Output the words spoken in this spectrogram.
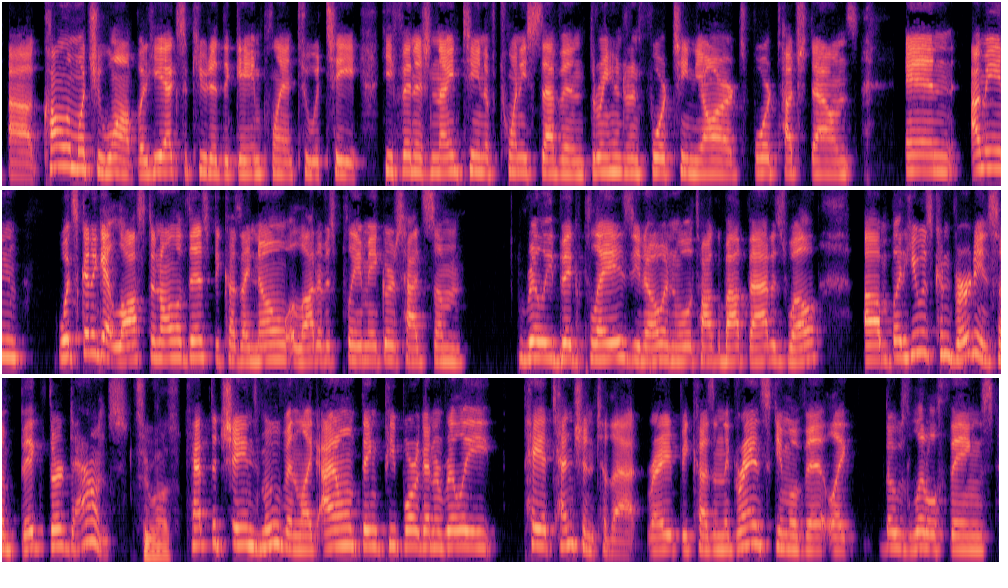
uh, call him what you want, but he executed the game plan to a T. He finished 19 of 27, 314 yards, four touchdowns. And I mean, what's going to get lost in all of this, because I know a lot of his playmakers had some really big plays, you know, and we'll talk about that as well. Um, but he was converting some big third downs. He was. Kept the chains moving. Like, I don't think people are going to really pay attention to that, right? Because in the grand scheme of it, like those little things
